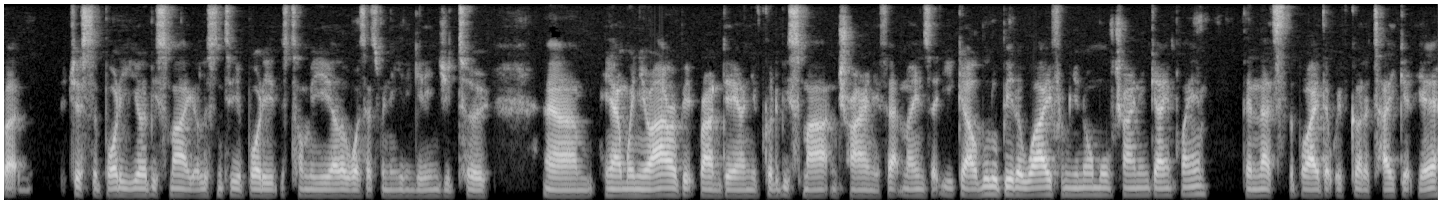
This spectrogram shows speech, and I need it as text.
but just the body, you got to be smart. You got to listen to your body at this time of year, otherwise that's when you're going to get injured too. Um, you know, when you are a bit run down, you've got to be smart and train. If that means that you go a little bit away from your normal training game plan, then that's the way that we've got to take it. Yeah.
